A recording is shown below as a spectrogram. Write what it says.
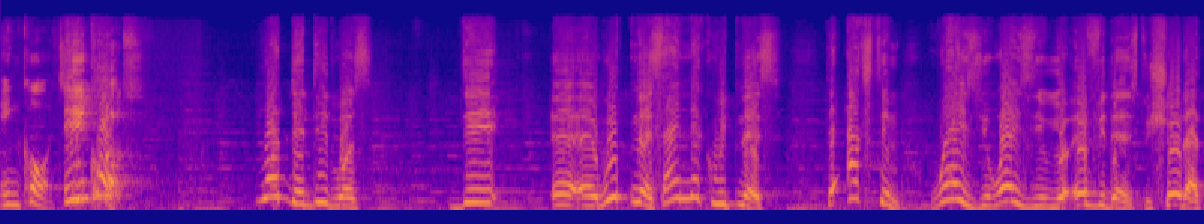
In court. In court. What they did was the uh, uh, witness, INEC witness, they asked him, where is, your, where is your, your evidence to show that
